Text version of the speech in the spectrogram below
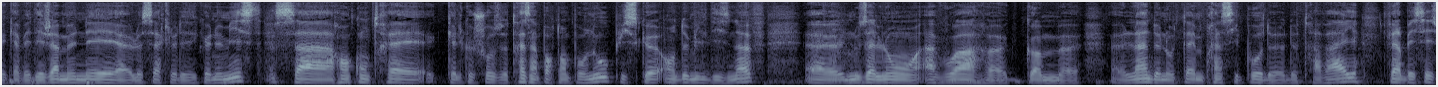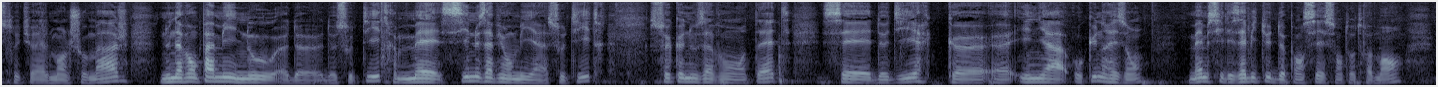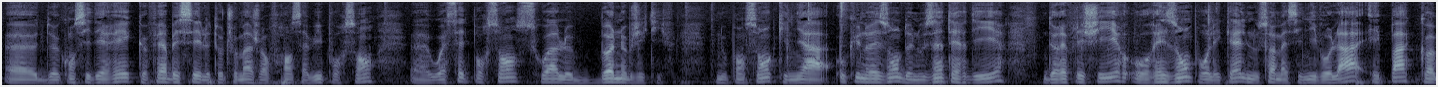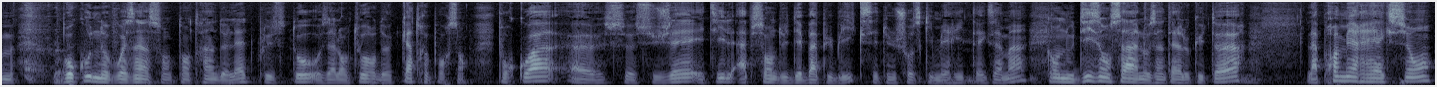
qu'avait déjà mené le cercle des économistes, ça rencontrait quelque chose de très important pour nous, puisque en 2019, nous allons avoir comme l'un de nos thèmes principaux de, de, travail faire baisser structurellement le chômage. Nous n'avons pas mis, nous, de, sous-titres, mais si nous avions mis un sous-titre, ce que nous avons en tête, c'est de dire qu'il euh, n'y a aucune raison, même si les habitudes de pensée sont autrement, euh, de considérer que faire baisser le taux de chômage en France à 8% euh, ou à 7% soit le bon objectif. Nous pensons qu'il n'y a aucune raison de nous interdire de réfléchir aux raisons pour lesquelles nous sommes à ces niveaux-là et pas comme beaucoup de nos voisins sont en train de l'être, plutôt aux alentours de 4%. Pourquoi euh, ce sujet est-il absent du débat public? C'est une chose qui mérite examen. Quand nous disons ça à nos interlocuteurs, la première réaction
